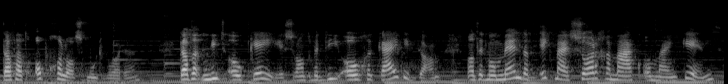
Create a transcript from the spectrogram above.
dat dat opgelost moet worden, dat het niet oké is. Want met die ogen kijk ik dan. Want het moment dat ik mij zorgen maak om mijn kind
